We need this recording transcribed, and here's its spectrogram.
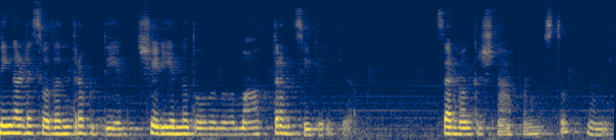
നിങ്ങളുടെ സ്വതന്ത്ര ബുദ്ധിയിൽ ശരിയെന്ന് തോന്നുന്നത് മാത്രം സ്വീകരിക്കുക. സർവം കൃഷ്ണാർപ്പണ വസ്തു നന്ദി.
